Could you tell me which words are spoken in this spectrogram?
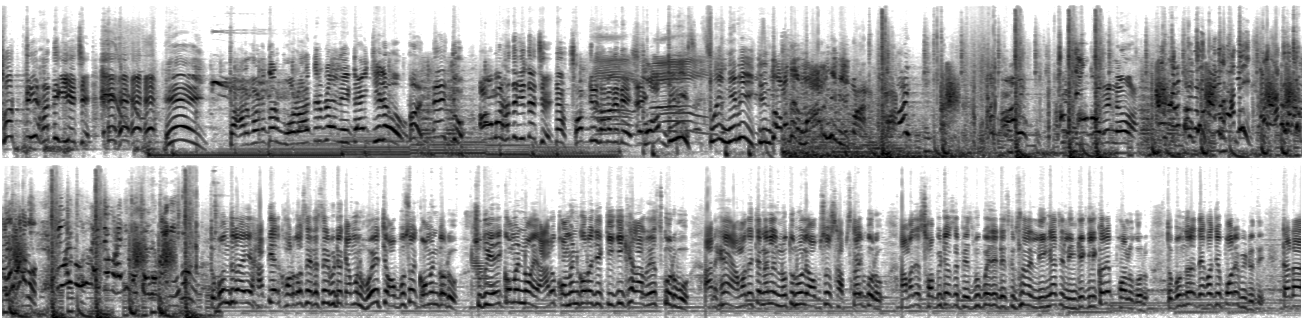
সত্যি হাতি গিয়েছে এই তার মানে তোর বড় হাতের প্ল্যান এটাই ছিল। এই তো আমার হাতে জিতেছে। না সব জিনিস আমাকে দে। সব জিনিস তুই নিবি কিন্তু আমাদের মার নিবি। মার, হাতিয়ার খরগোশের রেসের ভিডিও কেমন হয়েছে অবশ্যই কমেন্ট করো। শুধু এই কমেন্ট নয় আরও কমেন্ট করো যে কী কী খেলা রেস করব। আর হ্যাঁ আমাদের চ্যানেলে নতুন হলে অবশ্যই সাবস্ক্রাইব করো। আমাদের সব ভিডিও আছে ফেসবুক পেজে ডিসক্রিপশনে লিঙ্ক আছে লিঙ্কে ক্লিক করে ফলো করো। তো বন্ধুরা, দেখো যে পরে ভিডিওতে টাটা!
